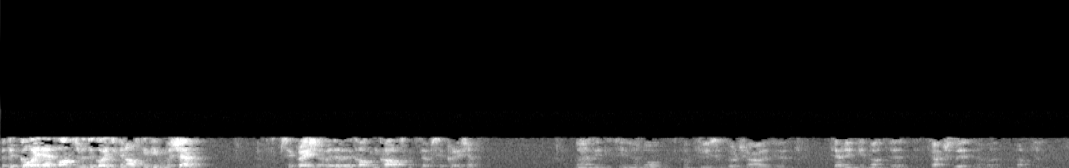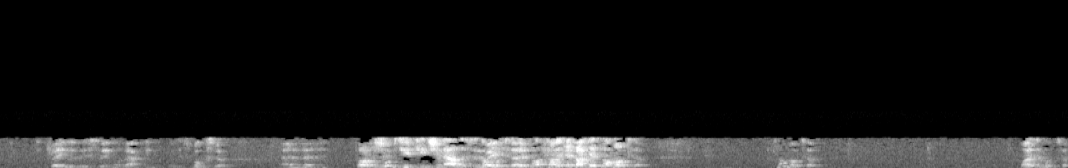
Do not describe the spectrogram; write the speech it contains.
But the goy, the advantage with the goy, you can ask him even with Shema. Psikresha, with the cotton, you can't ask him to do Psikresha. No, I think it's even more confusing for a child to telling him not to touch this, not to, to play with this thing or that thing, because it's muksa, and then Hashem, so you teach him now this is not Moksa. It's not in fact it's not Moksa. It's not Moksa. Why is it Moksa?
